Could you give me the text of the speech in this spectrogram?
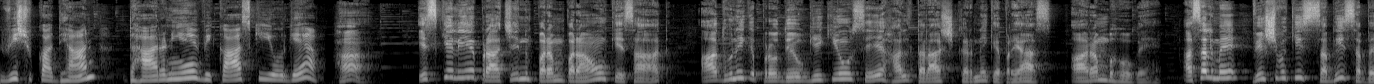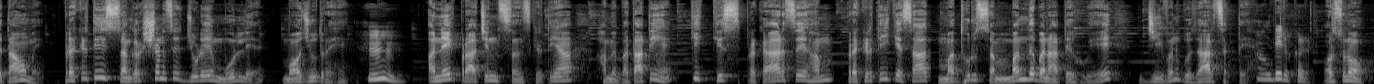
विश्व का ध्यान धारणीय विकास की ओर गया। हाँ इसके लिए प्राचीन परंपराओं के साथ आधुनिक प्रौद्योगिकियों से हल तलाश करने के प्रयास आरंभ हो गए हैं। असल में विश्व की सभी सभ्यताओं में प्रकृति संरक्षण से जुड़े मूल्य मौजूद रहे। हम्म। अनेक प्राचीन संस्कृतियाँ हमें बताती हैं कि किस प्रकार से हम प्रकृति के साथ मधुर संबंध बनाते हुए जीवन गुजार सकते हैं। बिल्कुल। और सुनो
